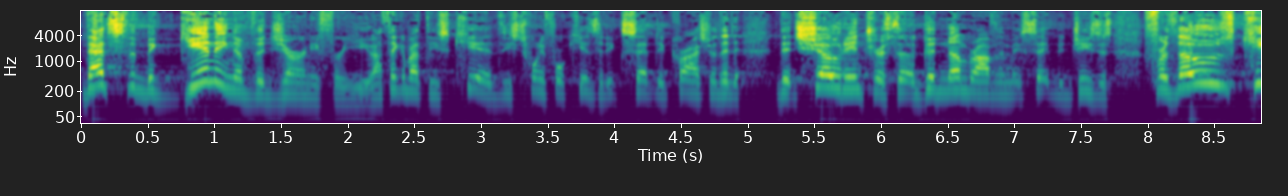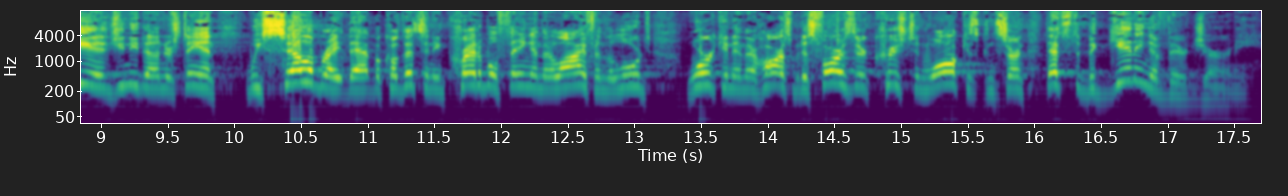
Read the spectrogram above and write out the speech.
that's the beginning of the journey for you. I think about these kids, these 24 kids that accepted Christ or that, that showed interest. A good number of them accepted Jesus. For those kids, you need to understand, we celebrate that because that's an incredible thing in their life and the Lord's working in their hearts. But as far as their Christian walk is concerned, that's the beginning of their journey.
